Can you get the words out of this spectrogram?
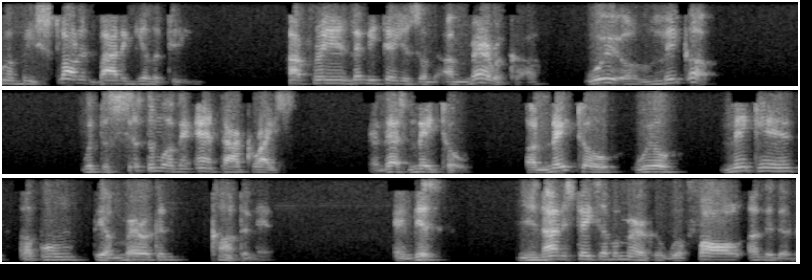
will be slaughtered by the guillotine. My friends, let me tell you something. America will link up with the system of the Antichrist, and that's NATO. A NATO will link in upon the American continent. And this United States of America will fall under the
